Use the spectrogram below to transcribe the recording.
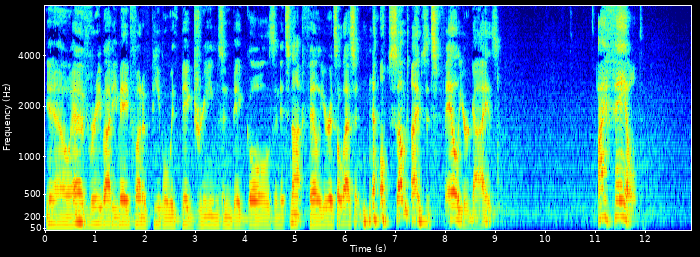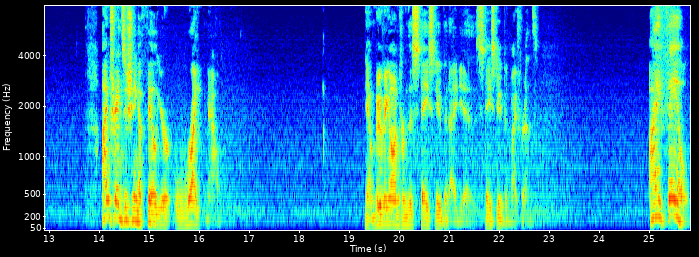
you know, everybody made fun of people with big dreams and big goals, and it's not failure, it's a lesson. No, sometimes it's failure, guys. I failed. I'm transitioning a failure right now. Know, moving on from this stay stupid idea. Stay stupid, my friends. I failed.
